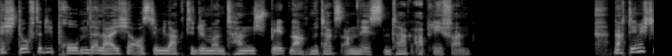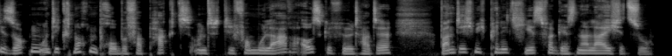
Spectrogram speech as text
Ich durfte die Proben der Leiche aus dem Lac de Montagne spät nachmittags am nächsten Tag abliefern. Nachdem ich die Socken und die Knochenprobe verpackt und die Formulare ausgefüllt hatte, wandte ich mich Pelletiers vergessener Leiche zu.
